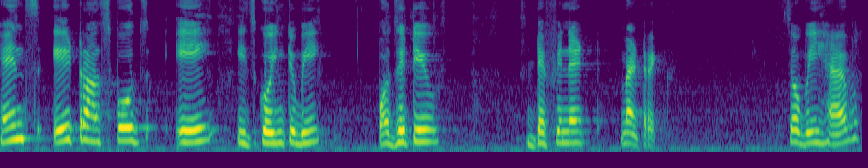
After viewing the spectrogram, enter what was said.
Hence, A transpose A is going to be positive definite matrix. So, we have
